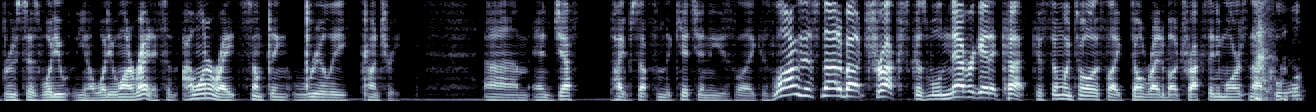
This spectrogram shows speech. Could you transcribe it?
Bruce says, "What do you you know What do you want to write?" I said, "I want to write something really country." Um, and Jeff pipes up from the kitchen. He's like, as long as it's not about trucks, because we'll never get it cut. Because someone told us like, don't write about trucks anymore. It's not cool.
